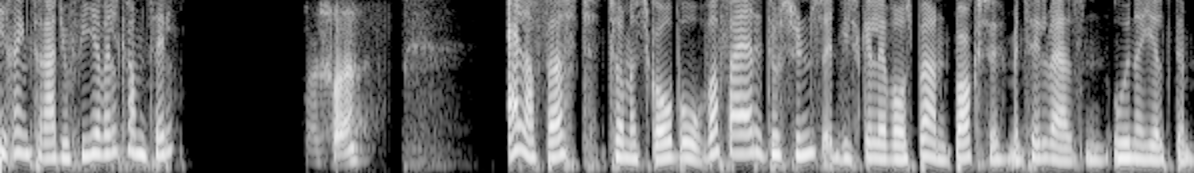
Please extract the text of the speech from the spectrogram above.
i Ring til Radio 4. Velkommen til. Tak for det. Allerførst, Thomas Skovbo, hvorfor er det, du synes, at vi skal lade vores børn bokse med tilværelsen, uden at hjælpe dem?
